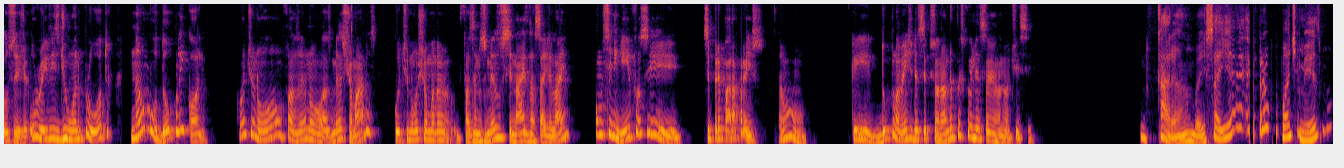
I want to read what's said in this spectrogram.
Ou seja, o Ravens de um ano para o outro não mudou o play calling. Continuou fazendo as mesmas chamadas, continuou chamando, fazendo os mesmos sinais da sideline, como se ninguém fosse se preparar para isso. Então, fiquei duplamente decepcionado depois que eu li essa notícia. Caramba, isso aí é, é preocupante mesmo.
